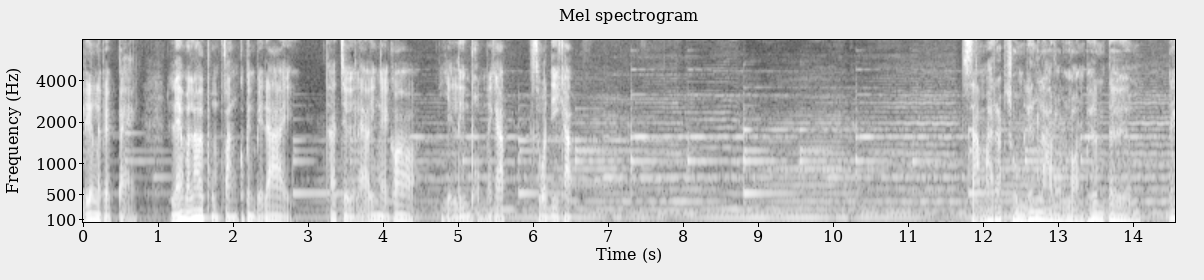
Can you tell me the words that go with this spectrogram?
เรื่องอะไรแปลกๆ แล้วมาเล่าให้ผมฟังก็เป็นไปได้ ถ้าเจอแล้วยังไงก็อย่าลืมผมนะครับ สวัสดีครับ สามารถรับชมเรื่องราวหลอนๆเพิ่มเติม ได้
